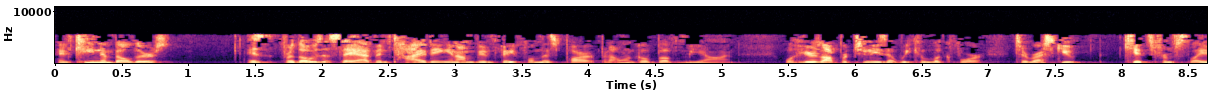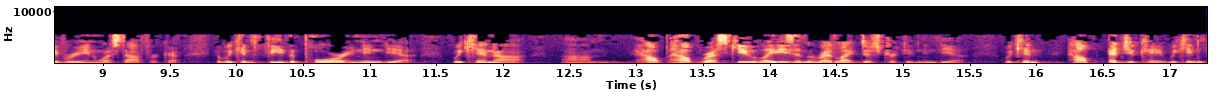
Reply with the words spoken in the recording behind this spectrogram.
And kingdom builders is for those that say, I've been tithing and I've been faithful in this part, but I want to go above and beyond. Well, here's opportunities that we can look for to rescue kids from slavery in West Africa. That we can feed the poor in India. We can uh, um, help help rescue ladies in the red light district in India. We can help educate. We can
